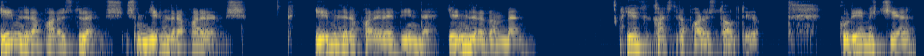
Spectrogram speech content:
20 lira para üstü vermiş. Şimdi 20 lira para vermiş. 20 lira para verdiğinde 20 liradan ben diyor ki kaç lira para üstü aldı diyor. Kuru yemişçiye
